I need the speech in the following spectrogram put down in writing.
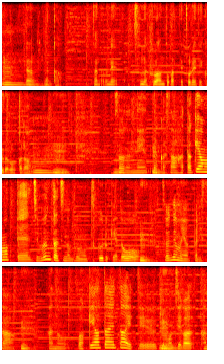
うん。うん、なんかなんだろうね。そんな不安とかって取れていくだろうから、ううん。ん。そうだね。うん。なんかさ畑を持って自分たちの分を作るけどうん。それでもやっぱりさうんあの分け与えたいっていう気持ちが必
